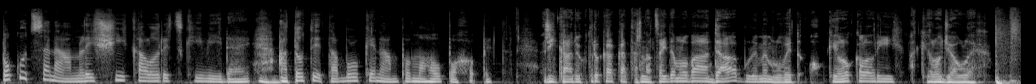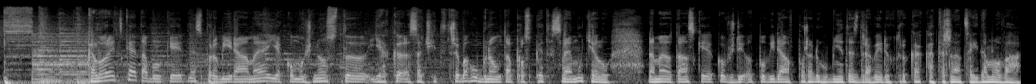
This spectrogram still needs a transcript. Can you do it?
pokud se nám liší kalorický výdej. Hmm. A to ty tabulky nám pomohou pochopit. Říká doktorka Kateřina Cajdamlová, dál budeme mluvit o kilokaloriích a kilojoulech. Kalorické tabulky dnes probíráme jako možnost, jak začít třeba hubnout a prospět svému tělu. Na mé otázky jako vždy odpovídá v pořadu Hubněte zdraví doktorka Kateřina Cajdamlová.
